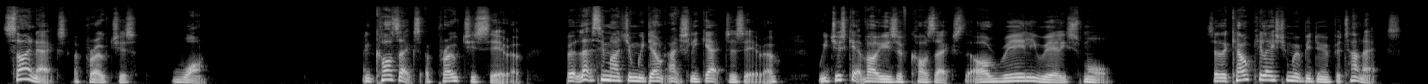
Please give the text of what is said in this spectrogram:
Sine x approaches 1 and cos x approaches zero. But let's imagine we don't actually get to zero. We just get values of cos x that are really, really small. So the calculation we'll be doing for tan x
